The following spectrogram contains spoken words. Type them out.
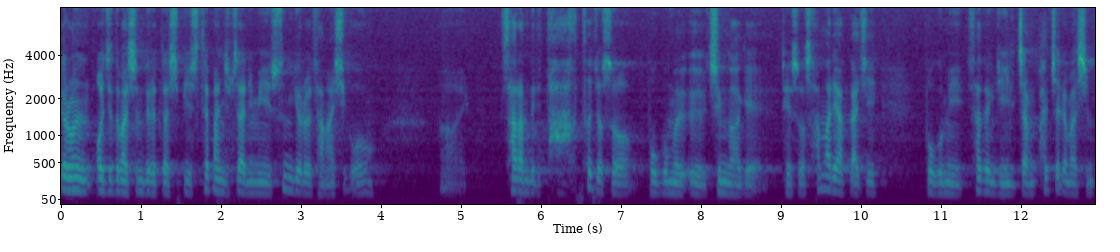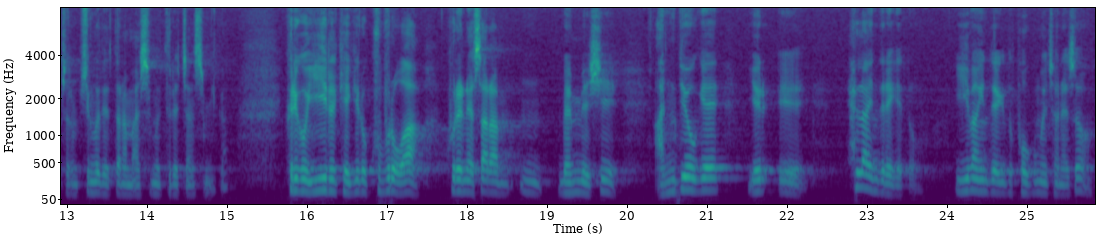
여러분 어제도 말씀드렸다시피 스테판 집사님이 순교를 당하시고 어, 사람들이 다 흩어져서 복음을 증거하게 돼서 사마리아까지 복음이 사도행전 1장 8절의 말씀처럼 증거됐다는 말씀을 드렸지 않습니까? 그리고 이 일을 계기로 구브로와 구레네 사람 음, 몇몇이 안디옥의 헬라인들에게도 이방인들에게도 복음을 전해서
